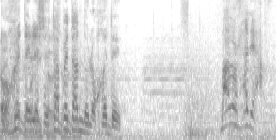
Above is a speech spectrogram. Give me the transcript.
Ojete, les está petando el ojete. ¡Vamos allá!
